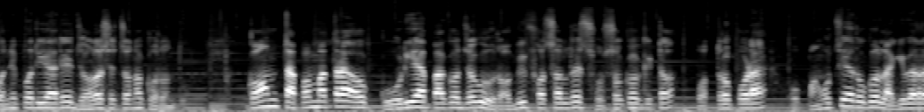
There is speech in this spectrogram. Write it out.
ପନିପରିବାରେ ଜଳସେଚନ କରନ୍ତୁ। କମ୍ ତାପମାତ୍ରା ଓ କୋଡ଼ିଆ ପାଗ ଯୋଗୁଁ ରବି ଫସଲରେ ଶୋଷକ କୀଟ ପତ୍ରପୋଡ଼ା ଓ ପାଉଁଚିଆ ରୋଗ ଲାଗିବାର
